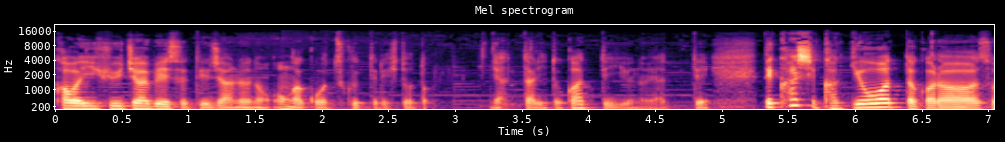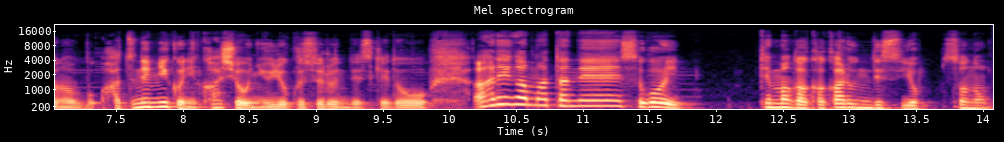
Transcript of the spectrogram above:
可愛いフューチャーベースっていうジャンルの音楽を作ってる人と。やったりとかっていうのをやってで歌詞書き終わったからその初音ミクに歌詞を入力するんですけどあれがまたねすごい手間がかかるんですよ。その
